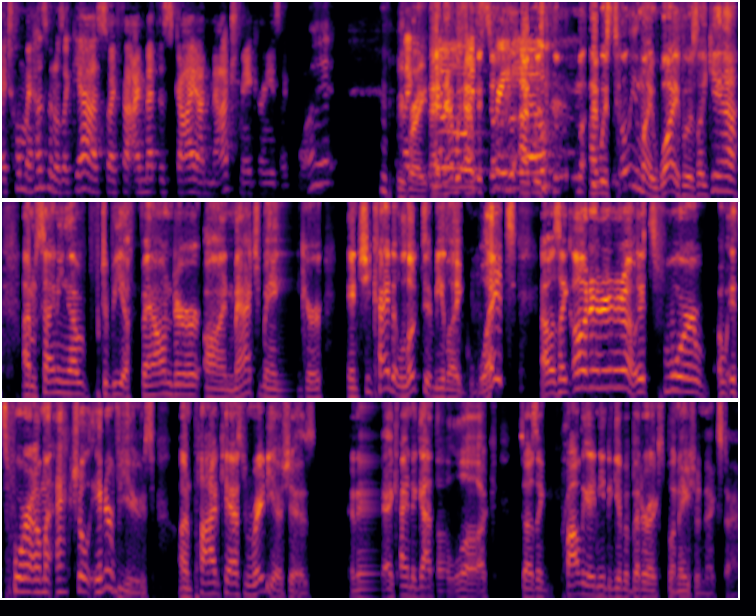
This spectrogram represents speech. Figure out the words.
I told my husband i was like yeah. So I, I met this guy on matchmaker and he's like what like, right. No, I, I, was telling, I, was, I, was telling, my wife, I was like, yeah, I'm signing up to be a founder on Matchmaker. And she kind of looked at me like, what? I was like, oh, no, no, no, no. It's for, it's for um, actual interviews on podcasts and radio shows. And I kind of got the look. So I was like, probably I need to give a better explanation next time.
